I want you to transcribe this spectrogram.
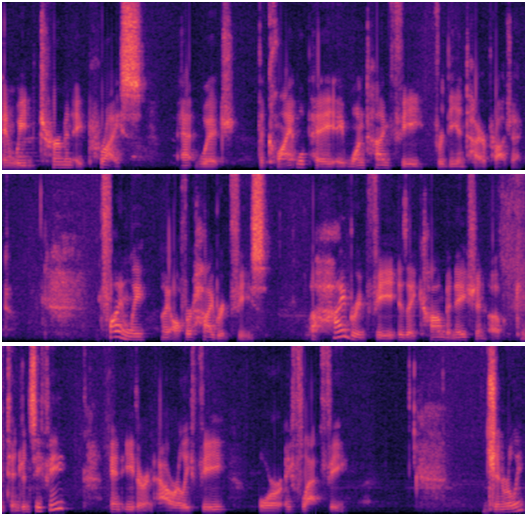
and we determine a price at which the client will pay a one-time fee for the entire project. Finally, I offer hybrid fees. A hybrid fee is a combination of contingency fee and either an hourly fee or a flat fee. Generally,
